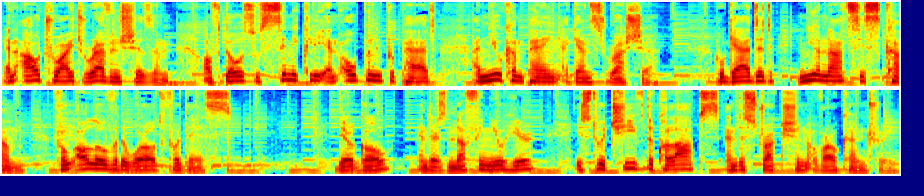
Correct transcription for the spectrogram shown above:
an outright revanchism of those who cynically and openly prepared a new campaign against Russia, who gathered neo Nazi scum from all over the world for this. Their goal, and there's nothing new here, is to achieve the collapse and destruction of our country.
